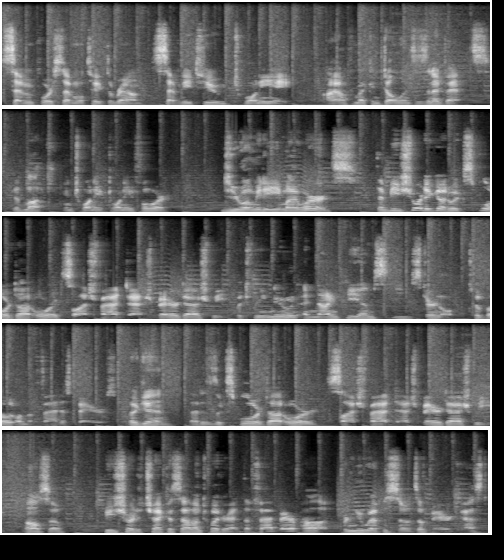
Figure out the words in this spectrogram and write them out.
747 will take the round 72 28. I offer my condolences in advance. Good luck in 2024. Do you want me to eat my words? Then be sure to go to explore.org slash fat bear week between noon and 9 p.m. Eastern to vote on the fattest bears. Again, that is explore.org slash fat bear week. Also, be sure to check us out on Twitter at the Fat Bear Pod for new episodes of Bearcast,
